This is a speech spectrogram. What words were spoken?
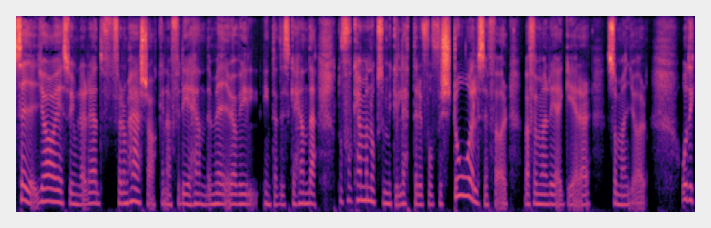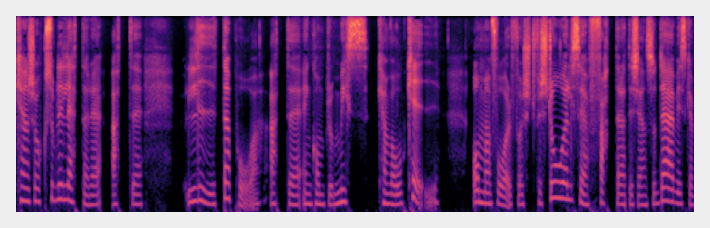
säger jag är så himla rädd för de här sakerna för det händer mig och jag vill inte att det ska hända. Då får, kan man också mycket lättare få förståelse för varför man reagerar som man gör. Och det kanske också blir lättare att eh, lita på att eh, en kompromiss kan vara okej. Okay om man får först förståelse, jag fattar att det känns så där, vi ska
